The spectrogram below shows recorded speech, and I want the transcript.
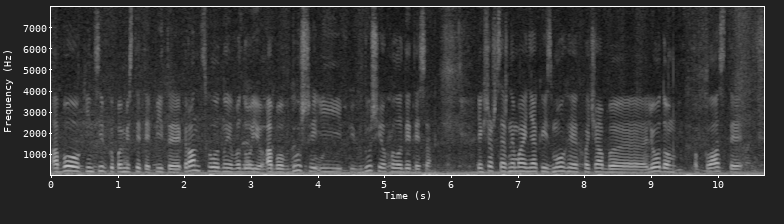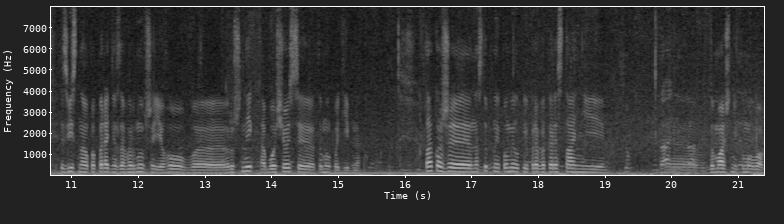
Або кінцівку помістити під кран з холодною водою, або в душі і в душі охолодитися. Якщо ж все ж немає ніякої змоги, хоча б е, льодом обкласти, звісно, попередньо загорнувши його в е, рушник або щось тому подібне. Також е, наступною помилкою при використанні е, в домашніх умовах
